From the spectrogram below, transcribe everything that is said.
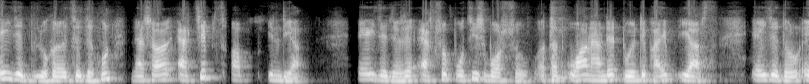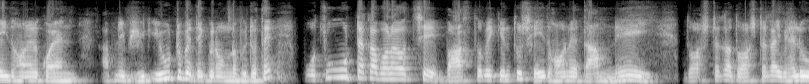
এই যে লেখা রয়েছে, দেখুন ন্যাশনাল অ্যাচিভস অফ ইন্ডিয়া এই যে যে একশো পঁচিশ বর্ষ অর্থাৎ one hundred twenty five years এই যে এই ধরনের কয়েন, আপনি ইউটিউবে দেখবেন অন্য ভিডিওতে, প্রচুর টাকা বলা হচ্ছে, বাস্তবে কিন্তু সেই ধরনের দাম নেই, দশ টাকা, দশ টাকায় ভ্যালু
